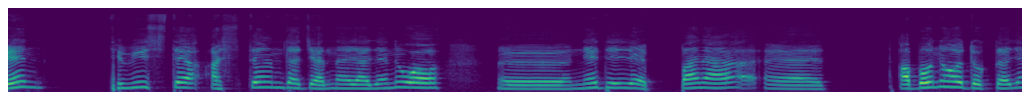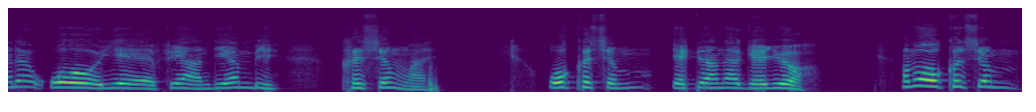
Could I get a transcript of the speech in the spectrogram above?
Ben Twitch'te açtığımda canlı yayını o e, ne diye bana e, abone olduklarında o ye falan diyen bir kısım var. O kısım ekrana geliyor. Ama o kısım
